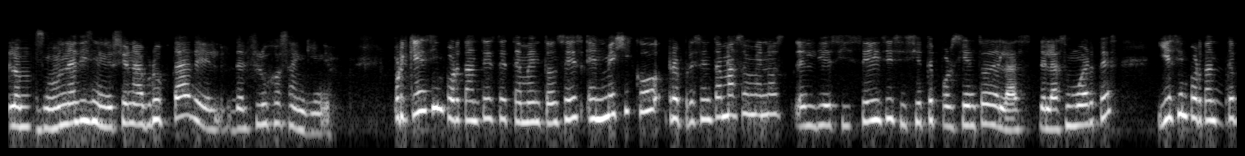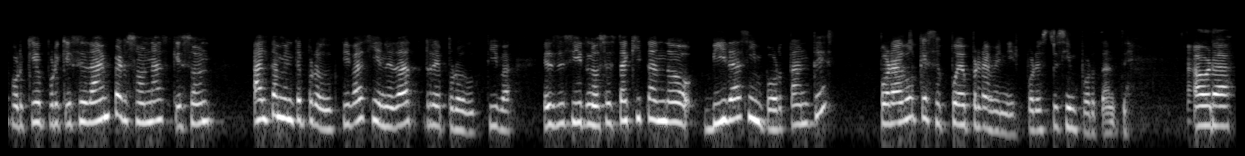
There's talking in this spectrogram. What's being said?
lo mismo, una disminución abrupta del flujo sanguíneo. ¿Por qué es importante este tema entonces? En México representa más o menos el 16-17% de las, de las muertes y es importante ¿por qué? porque se da en personas que son altamente productivas y en edad reproductiva. Es decir, nos está quitando vidas importantes por algo que se puede prevenir, por esto es importante. Ahora,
